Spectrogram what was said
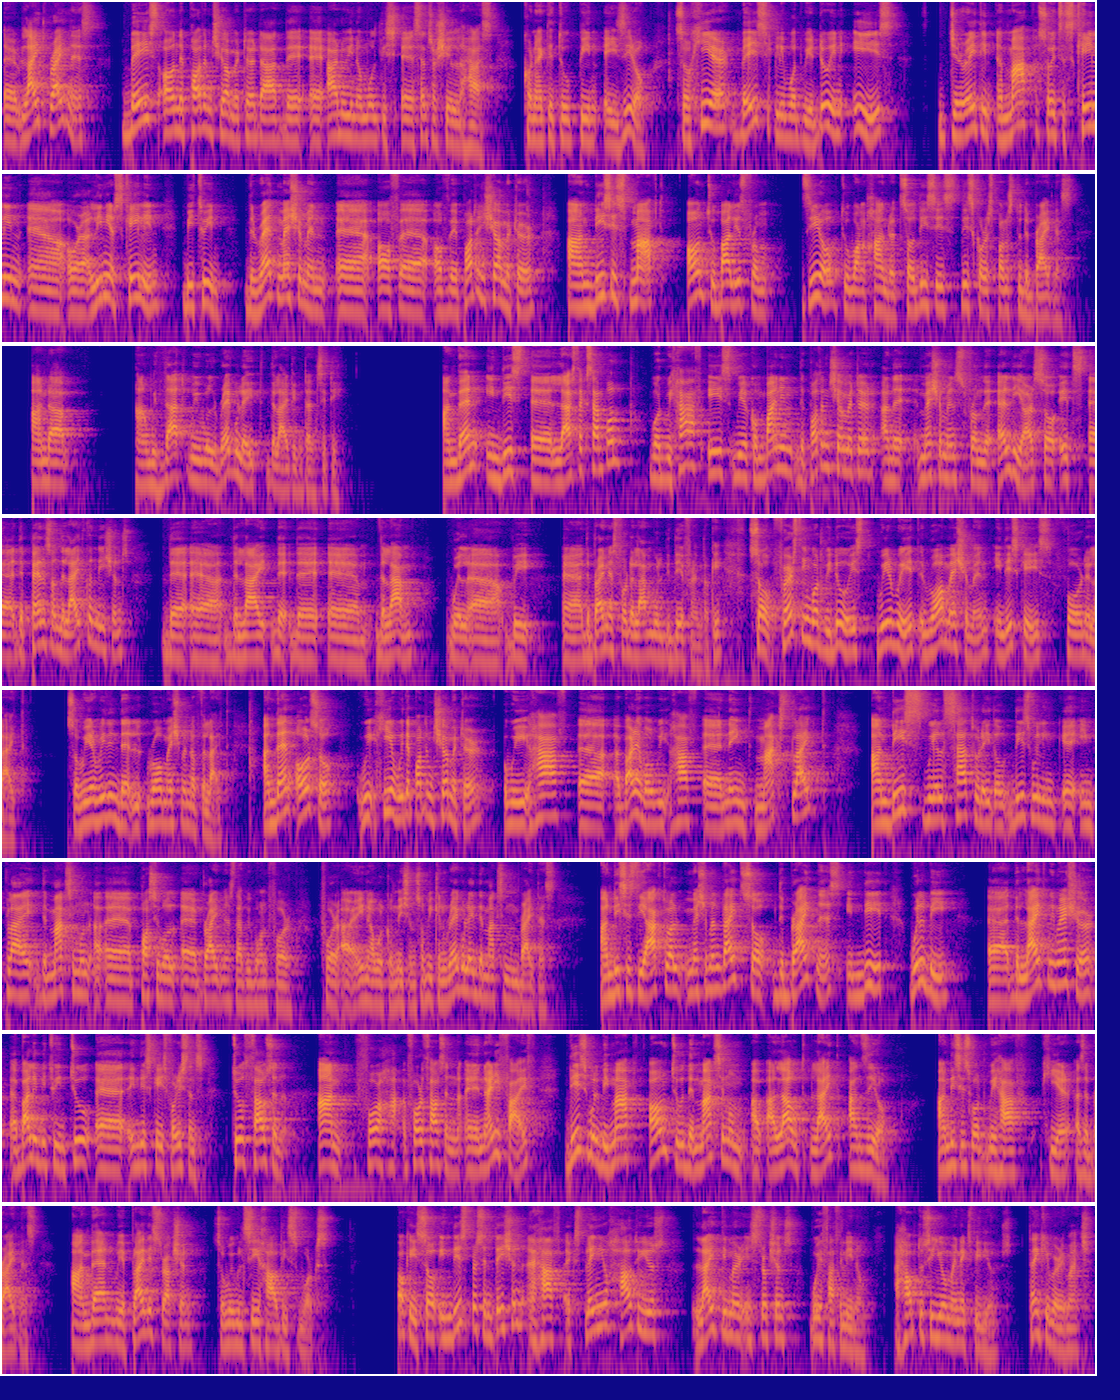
uh, light brightness based on the potentiometer that the uh, Arduino multi-sensor uh, shield has connected to pin A0. So here, basically what we're doing is generating a map, so it's a scaling uh, or a linear scaling between the read measurement uh, of, uh, of the potentiometer and this is mapped onto values from 0 to 100. So this, is, this corresponds to the brightness. And, uh, and with that, we will regulate the light intensity. And then in this uh, last example, what we have is we are combining the potentiometer and the measurements from the LDR. So it uh, depends on the light conditions. The uh, the light the the um, the lamp will uh, be uh, the brightness for the lamp will be different. Okay. So first thing what we do is we read raw measurement in this case for the light. So we are reading the raw measurement of the light, and then also we here with the potentiometer we have uh, a variable we have uh, named max light and this will saturate or this will in, uh, imply the maximum uh, uh, possible uh, brightness that we want for for in our condition. So we can regulate the maximum brightness. And this is the actual measurement light. So the brightness indeed will be the light we measure a value between two in this case for instance 2000 and 4095 this will be mapped onto the maximum allowed light and zero. And this is what we have here as a brightness. And then we apply the instruction, so we will see how this works. Okay, so in this presentation, I have explained you how to use light dimmer instructions with Facilino. I hope to see you in my next videos. Thank you very much.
